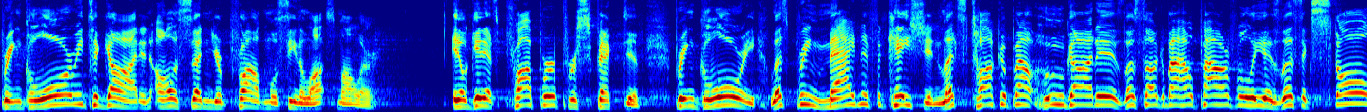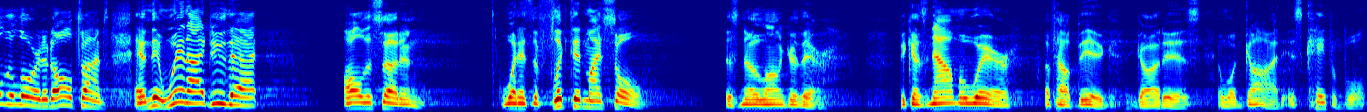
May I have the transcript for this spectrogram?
Bring glory to God, and all of a sudden your problem will seem a lot smaller. It'll get its proper perspective. Bring glory. Let's bring magnification. Let's talk about who God is. Let's talk about how powerful He is. Let's extol the Lord at all times. And then when I do that, all of a sudden, what has afflicted my soul, is no longer there because now I'm aware of how big God is and what God is capable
